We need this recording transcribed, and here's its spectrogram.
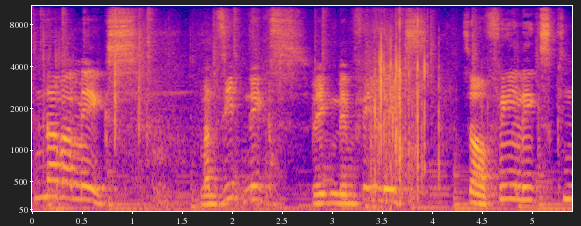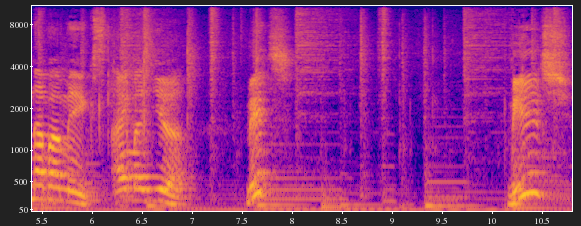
Knabbermix. Man sieht nichts. Wegen dem Felix. So, Felix Knabbermix. Einmal hier mit Milch,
